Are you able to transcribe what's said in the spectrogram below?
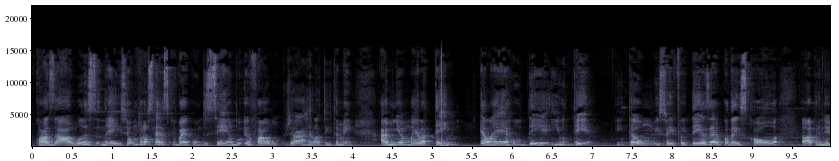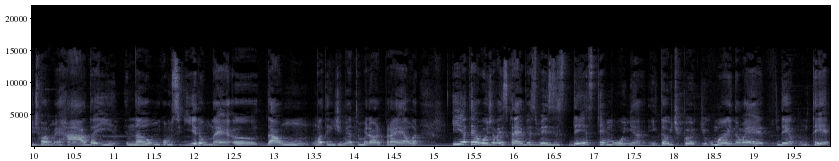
com as aulas, né? Isso é um processo que vai acontecendo. Eu falo, já relatei também. A minha mãe, ela tem, ela erra o D e o T. Então, isso aí foi desde a época da escola. Ela aprendeu de forma errada e não conseguiram, né, uh, dar um, um atendimento melhor para ela. E até hoje ela escreve, às vezes, testemunha. Então, tipo, eu digo, mãe, não é D com T.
